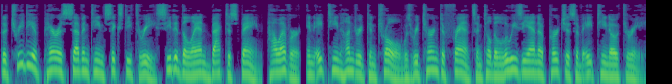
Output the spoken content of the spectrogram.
The Treaty of Paris 1763 ceded the land back to Spain, however, in 1800 control was returned to France until the Louisiana Purchase of 1803.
